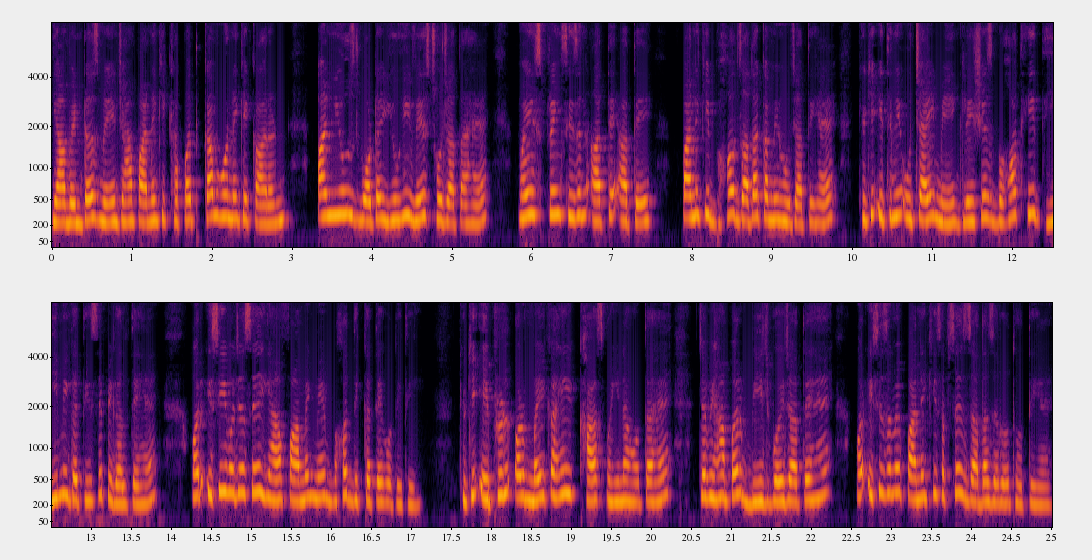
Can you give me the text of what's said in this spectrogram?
यहाँ विंटर्स में जहाँ पानी की खपत कम होने के कारण अनयूज वाटर यूँ ही वेस्ट हो जाता है, वहीं स्प्रिंग सीज़न आते आते पानी की बहुत ज़्यादा कमी हो जाती है, क्योंकि इतनी ऊंचाई में ग्लेशियर्स बहुत ही धीमी गति से पिघलते हैं और इसी वजह से यहाँ फ़ार्मिंग में बहुत दिक्कतें होती थी, क्योंकि अप्रैल और मई का ही खास महीना होता है जब यहाँ पर बीज बोए जाते हैं और इसी समय पानी की सबसे ज़्यादा ज़रूरत होती है।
